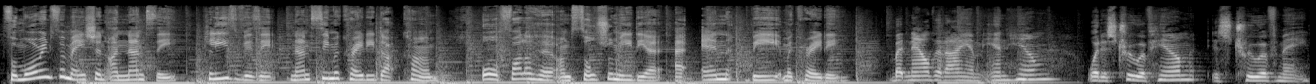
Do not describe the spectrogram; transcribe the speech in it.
For more information on Nancy, please visit nancymccready.com or follow her on social media at nbmccready. But now that I am in him, what is true of him is true of me.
